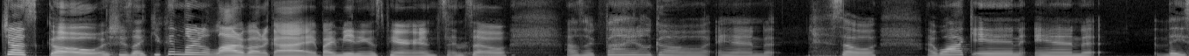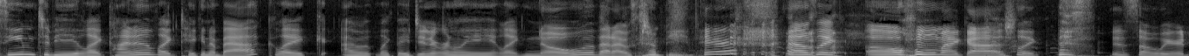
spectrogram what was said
just go. She's like you can learn a lot about a guy by meeting his parents. And so i was like fine i'll go. And so i walk in and they seemed to be like kind of like taken aback. Like i was like they didn't really like know that i was gonna be there. And i was like oh my gosh like this is so weird.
